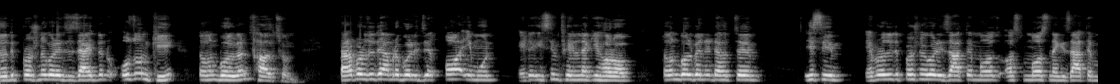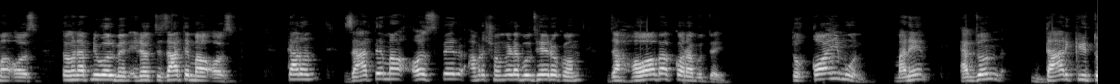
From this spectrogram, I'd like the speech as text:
যদি প্রশ্ন করি যে জাইদুর ওজন কি, তখন বলবেন ফালসুন। তারপর যদি আমরা বলি যে ক ইমুন, এটা ইসিম ফেল নাকি হরফ, তখন বলবেন এটা হচ্ছে ইসিম। এরপর যদি প্রশ্ন করি, জাতে মজ অসমস নাকি জাতে মা অস তখন আপনি বলবেন, এটা হচ্ছে জাতে মা অস কারণ জাতে মা অসফের আমরা সংজ্ঞাটা বলছি এরকম, যা হওয়া বা করা বুঝাই। তো কয়মুন? মানে একজন দাঁড়কৃত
